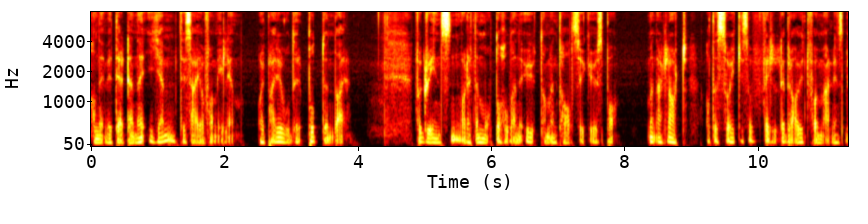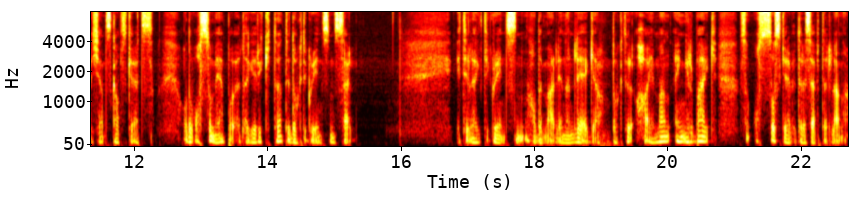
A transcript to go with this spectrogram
Han inviterte henne hjem til seg og familien, og i perioder bodde hun der. For Greenson var dette en måte å holde henne ute av mentalsykehus på, men det er klart at det så ikke så veldig bra ut for Marilyns bekjentskapskrets, og det var også med på å ødelegge ryktet til dr. Greenson selv. I tillegg til Greenson hadde Marilyn en lege, dr. Hyman Engelberg, som også skrev ut resepter til henne.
